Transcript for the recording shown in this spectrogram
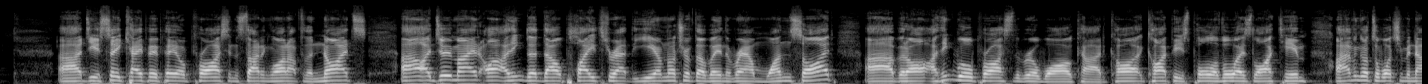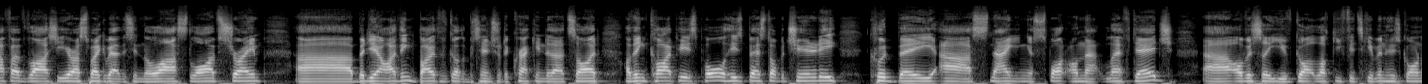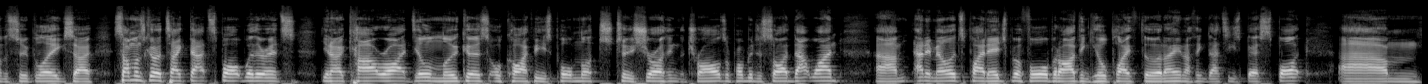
Uh, do you see KPP or Price in the starting lineup for the Knights? Uh, I do, mate. I, think that they'll play throughout the year. I'm not sure if they'll be in the round one side, uh, but I, I, think Will Price is the real wild card. Kai, Kai Pearce Paul, I've always liked him. I haven't got to watch him enough over the last year. I spoke about this in the last live stream. Uh, but yeah, I think both have got the potential to crack into that side. I think Kai Pearce Paul, his best opportunity could be uh, snagging a spot on that left edge. Uh, obviously, you've got Lockie Fitzgibbon who's gone to the Super League, so someone's got to take that that spot, whether it's, you know, Cartwright, Dylan Lucas, or Kai Pearce Paul. I'm not too sure. I think the trials will probably decide that one. Um, Adam Elliott's played edge before, but I think he'll play 13. I think that's his best spot. Um,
